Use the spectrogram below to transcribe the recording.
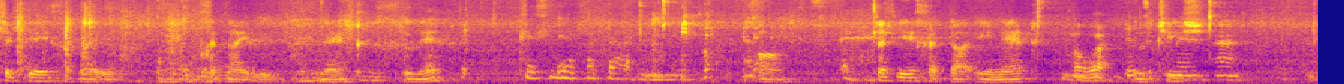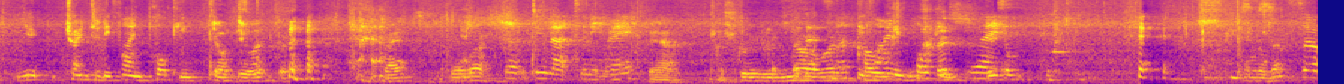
Kishke Khatnai Khatnai Ne Une Ah Kishke Khatta Ine Oh, what? That's a Utish. command. You're trying to define poking. Don't do it. Right? Don't do that to me, right? Yeah But that's not defining poking. Right. So,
